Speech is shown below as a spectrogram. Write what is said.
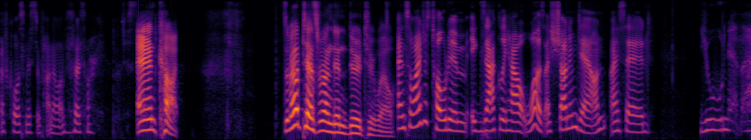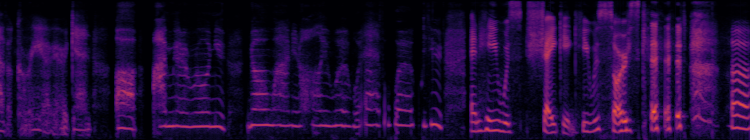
Of course, Mr. Parnell. I'm so sorry. Just And cut. So about test run didn't do too well. And so I just told him exactly how it was. I shut him down. I said, You will never have a career here again. Oh, I'm going to ruin you. No one in Hollywood will ever work with you. And he was shaking. He was so scared. Uh,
